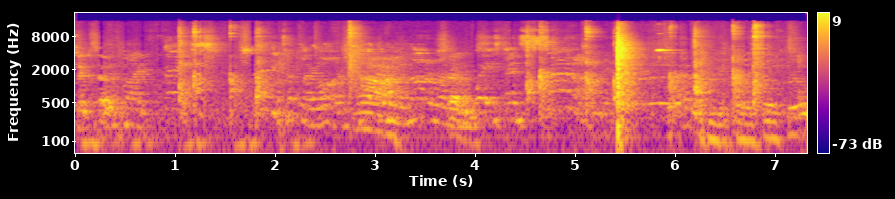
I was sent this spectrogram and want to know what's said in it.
six, seven. with my face. Then took my arm, tied a knot around seven. waist, and sat on me. For everything your clothes go through,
